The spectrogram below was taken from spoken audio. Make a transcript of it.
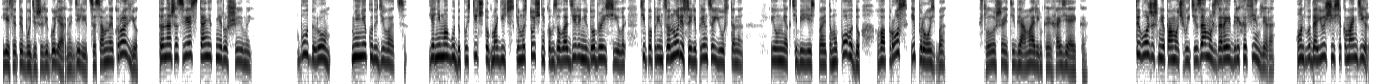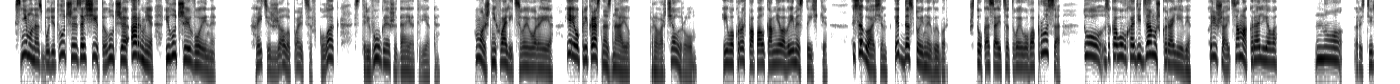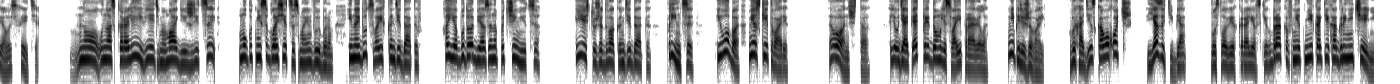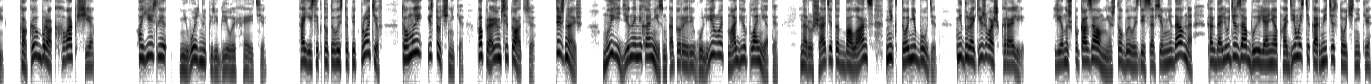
Если ты будешь регулярно делиться со мной кровью, то наша связь станет нерушимой. Буду, Ром. Мне некуда деваться. Я не могу допустить, чтобы магическим источником завладели недобрые силы, типа принца Норриса или принца Юстона — и у меня к тебе есть по этому поводу вопрос и просьба. Слушаю тебя, маленькая хозяйка. Ты можешь мне помочь выйти замуж за Рейдриха Финлера? Он выдающийся командир. С ним у нас будет лучшая защита, лучшая армия и лучшие воины». Хэти сжала пальцы в кулак, с тревогой ожидая ответа. «Можешь не хвалить своего Рея, я его прекрасно знаю», — проворчал Ром. Его кровь попала ко мне во время стычки. И согласен, это достойный выбор. Что касается твоего вопроса, то за кого выходить замуж королеве, решает сама королева. Но, — растерялась Хэти, — но у нас короли, ведьмы, маги и жрецы могут не согласиться с моим выбором и найдут своих кандидатов, а я буду обязана подчиниться. Есть уже два кандидата — принцы, и оба мерзкие твари. Вон что. Люди опять придумали свои правила. Не переживай. Выходи с кого хочешь. Я за тебя. В условиях королевских браков нет никаких ограничений, как и в браках вообще. А если... — невольно перебила Хэти. А если кто-то выступит против, то мы, источники, поправим ситуацию. Ты ж знаешь, мы единый механизм, который регулирует магию планеты. Нарушать этот баланс никто не будет — не дураки же ваши короли. Ленуш показал мне, что было здесь совсем недавно, когда люди забыли о необходимости кормить источники.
